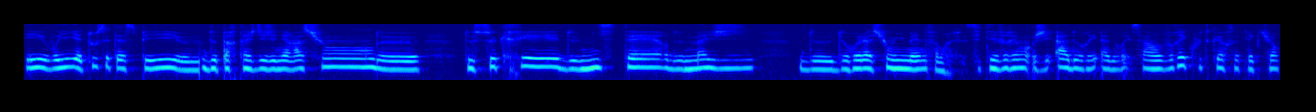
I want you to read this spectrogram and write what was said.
Et vous voyez, il y a tout cet aspect euh, de partage des générations, de, de secrets, de mystères, de magie, de, de relations humaines. Enfin bref, c'était vraiment, j'ai adoré, adoré. C'est un vrai coup de cœur cette lecture.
